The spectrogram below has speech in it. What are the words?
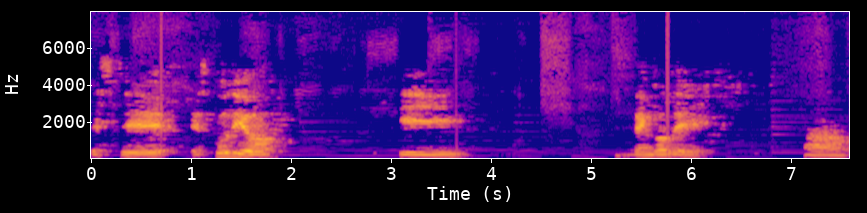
Este estudio y vengo de ah,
